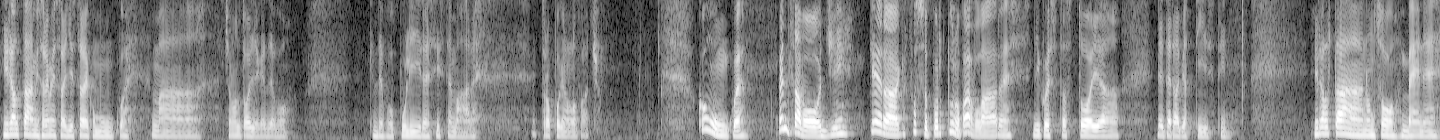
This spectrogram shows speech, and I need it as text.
In realtà mi sarei messo a registrare comunque, ma ciò non toglie che devo, che devo pulire e sistemare. È troppo che non lo faccio. Comunque, pensavo oggi che, era, che fosse opportuno parlare di questa storia dei terrapiattisti. In realtà non so bene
